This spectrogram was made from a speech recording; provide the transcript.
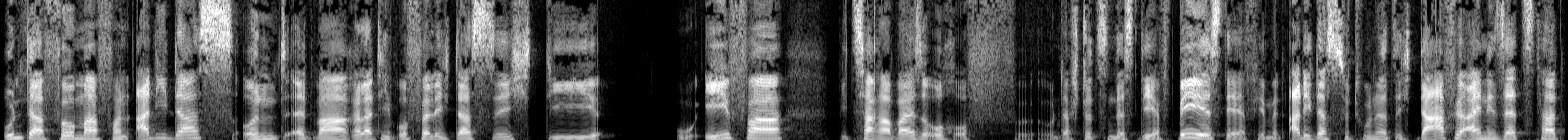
Unterfirma von Adidas und es war relativ auffällig, dass sich die UEFA bizarrerweise auch auf Unterstützen des DFBs, der viel mit Adidas zu tun hat, sich dafür eingesetzt hat.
